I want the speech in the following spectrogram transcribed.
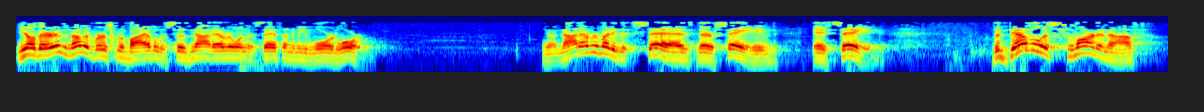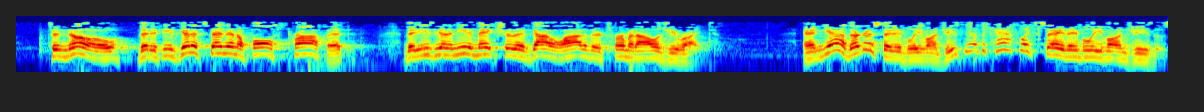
you know, there is another verse in the Bible that says, not everyone that saith unto me, Lord, Lord. You know, not everybody that says they're saved is saved. The devil is smart enough to know that if he's going to send in a false prophet, that he's going to need to make sure they've got a lot of their terminology right. And yeah, they're going to say they believe on Jesus. You know, the Catholics say they believe on Jesus.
